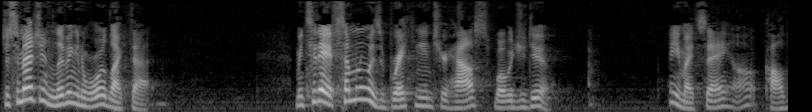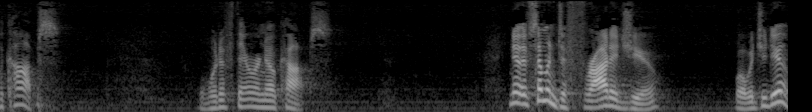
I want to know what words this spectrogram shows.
Just imagine living in a world like that. I mean, today, if someone was breaking into your house, what would you do? You might say, oh, call the cops. What if there were no cops? You know, if someone defrauded you, what would you do?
